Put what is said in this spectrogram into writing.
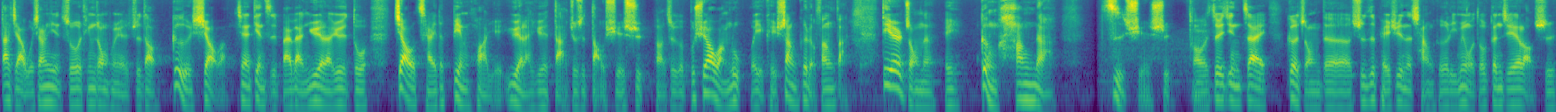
大家，我相信所有听众朋友也知道，各校啊，现在电子白板越来越多，教材的变化也越来越大，就是导学式啊，这个不需要网络，我也可以上课的方法。第二种呢，诶，更夯的自学式哦，最近在各种的师资培训的场合里面，我都跟这些老师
